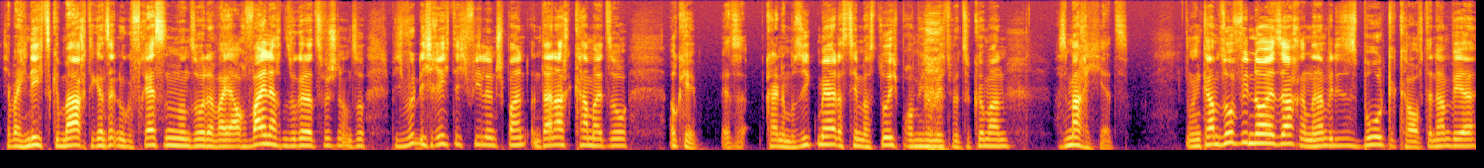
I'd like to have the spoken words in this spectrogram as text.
ich habe eigentlich nichts gemacht, die ganze Zeit nur gefressen und so. Da war ja auch Weihnachten sogar dazwischen und so. Hab ich wirklich richtig viel entspannt und danach kam halt so, okay, jetzt keine Musik mehr, das Thema ist durch, brauche mich um nichts mehr zu kümmern. Was mache ich jetzt? Und dann kamen so viele neue Sachen. Dann haben wir dieses Boot gekauft. Dann haben wir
